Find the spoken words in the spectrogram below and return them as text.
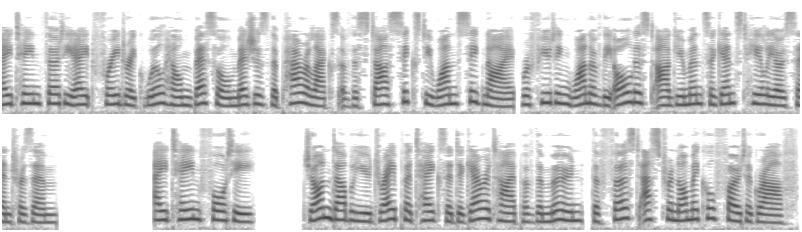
1838 Friedrich Wilhelm Bessel measures the parallax of the star 61 Cygni, refuting one of the oldest arguments against heliocentrism. 1840 John W. Draper takes a daguerreotype of the Moon, the first astronomical photograph.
